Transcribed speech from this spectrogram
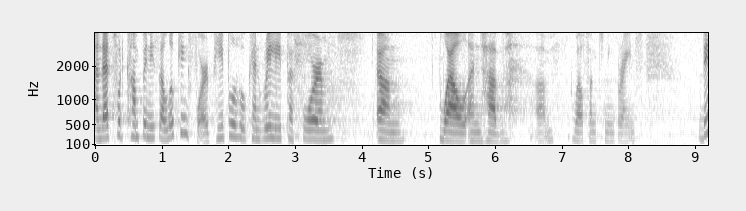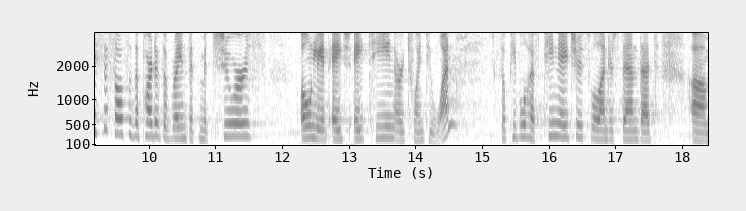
and that's what companies are looking for, people who can really perform um, well and have um, well-functioning brains. This is also the part of the brain that matures only at age 18 or 21. So people who have teenagers will understand that um,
